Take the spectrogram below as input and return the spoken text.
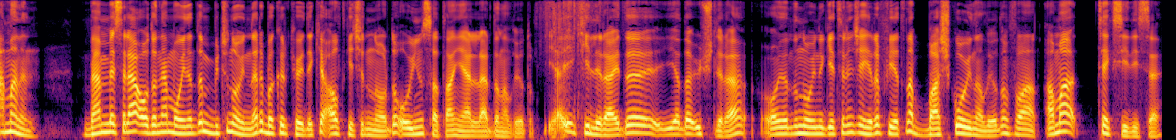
Amanın ben mesela o dönem oynadığım bütün oyunları Bakırköy'deki alt geçinin orada oyun satan yerlerden alıyordum. Ya 2 liraydı ya da 3 lira. Oynadığın oyunu getirince yarı fiyatına başka oyun alıyordum falan. Ama tek CD ise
